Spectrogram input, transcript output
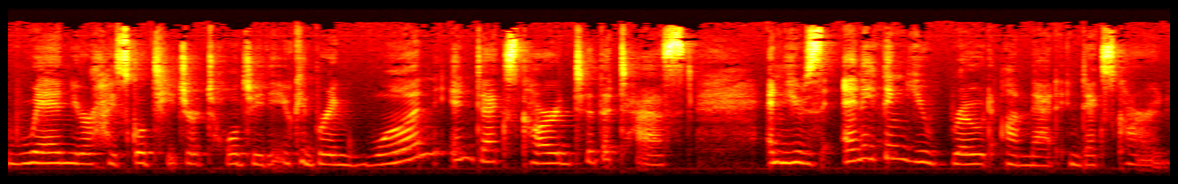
when your high school teacher told you that you could bring one index card to the test and use anything you wrote on that index card.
